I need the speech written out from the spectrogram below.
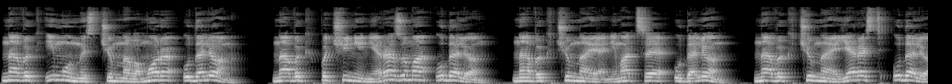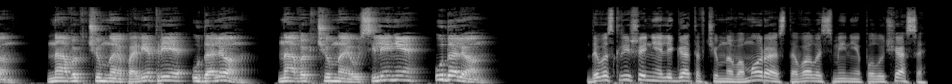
Навык Иммунность Чумного Мора удален. Навык Подчинение Разума удален. Навык Чумная Анимация удален. Навык Чумная Ярость удален. Навык Чумное Поветрие удален. Навык Чумное Усиление удален. До воскрешения легатов Чумного Мора оставалось менее получаса,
